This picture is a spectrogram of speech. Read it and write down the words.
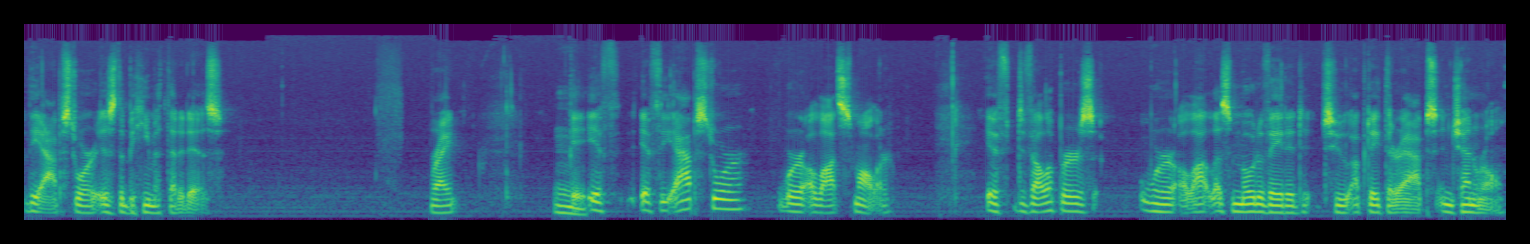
the App Store is the behemoth that it is. Right? Hmm. I- If if the App Store were a lot smaller, if developers were a lot less motivated to update their apps in general,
